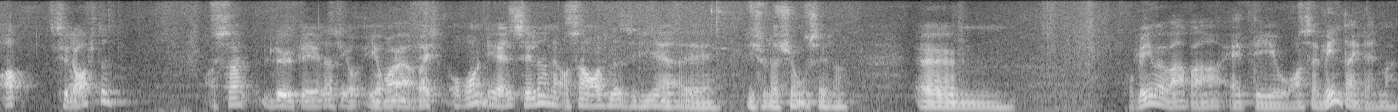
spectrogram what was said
Op til loftet, og så løb det ellers i, i rør rundt i alle cellerne, og så også ned til de her øh, isolationsceller. Øhm, problemet var bare, at det jo også er vinter i Danmark.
